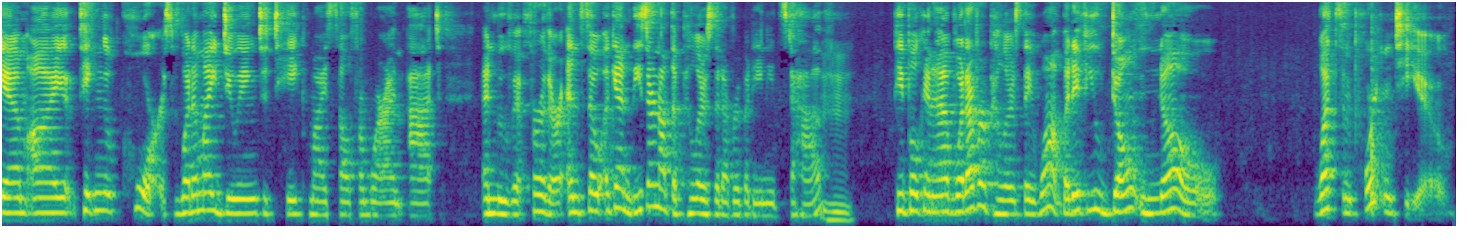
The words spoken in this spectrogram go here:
Am I taking a course? What am I doing to take myself from where I'm at and move it further? And so, again, these are not the pillars that everybody needs to have. Mm-hmm. People can have whatever pillars they want, but if you don't know what's important to you,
